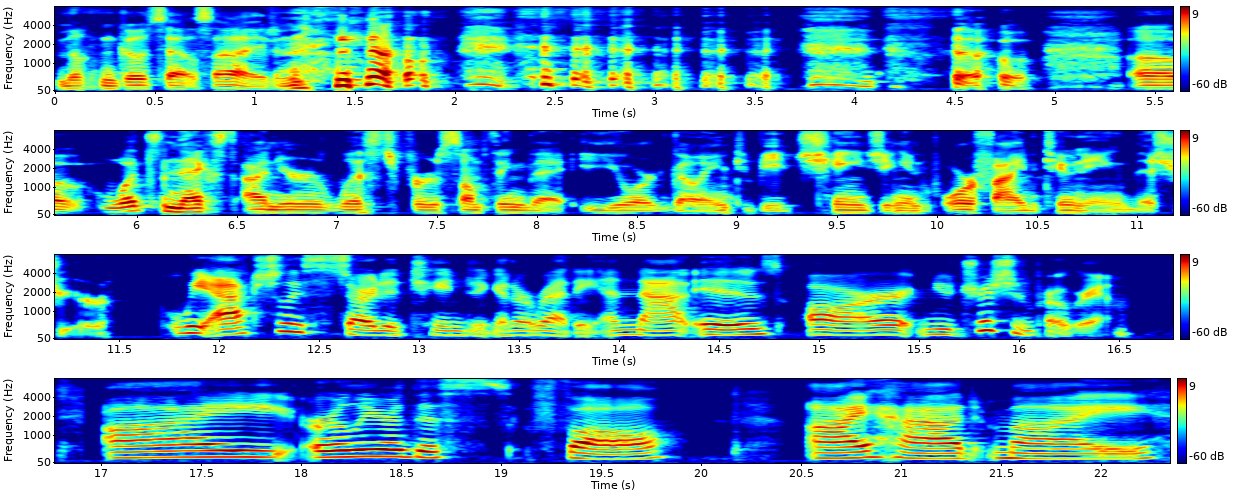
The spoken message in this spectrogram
milking goats outside and you know so, uh, what's next on your list for something that you're going to be changing and or fine-tuning this year? We actually started changing it already and that is our nutrition program. I earlier this fall i had my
